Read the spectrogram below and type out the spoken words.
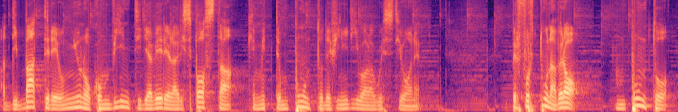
a dibattere ognuno convinti di avere la risposta che mette un punto definitivo alla questione. Per fortuna però un punto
